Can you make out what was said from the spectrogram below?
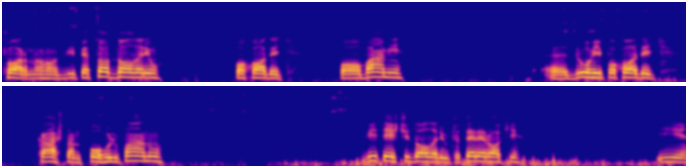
чорного 2500 доларів. Походить по Обамі. Е, Другий походить каштан по гульпану. 2000 доларів 4 роки. І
